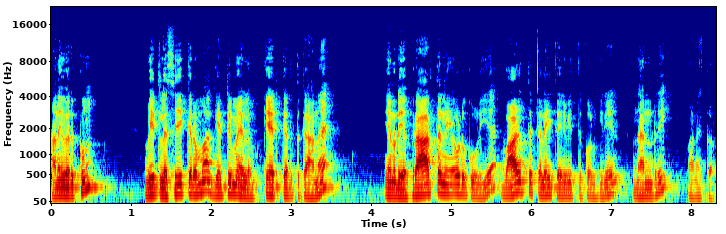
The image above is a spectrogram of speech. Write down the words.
அனைவருக்கும் வீட்டில் சீக்கிரமாக கெட்டு மேலும் கேட்கறதுக்கான என்னுடைய பிரார்த்தனையோடு கூடிய வாழ்த்துக்களை தெரிவித்துக் கொள்கிறேன். நன்றி வணக்கம்.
